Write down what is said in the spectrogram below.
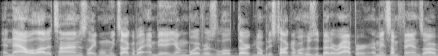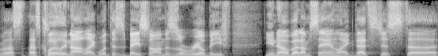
and now a lot of times, like when we talk about NBA YoungBoy versus Lil Durk, nobody's talking about who's the better rapper. I mean, some fans are, but that's that's clearly not like what this is based on. This is a real beef, you know. But I'm saying like that's just, uh,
